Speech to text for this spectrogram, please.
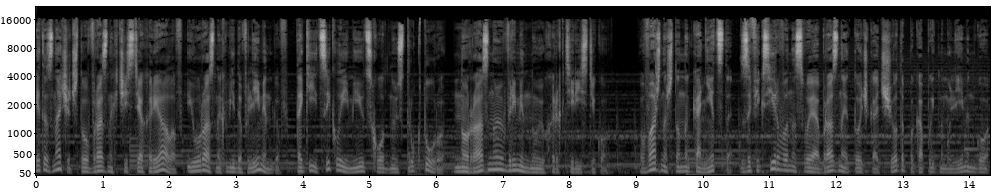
Это значит, что в разных частях ареалов и у разных видов леммингов такие циклы имеют сходную структуру, но разную временную характеристику. Важно, что наконец-то зафиксирована своеобразная точка отсчета по копытному леммингу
